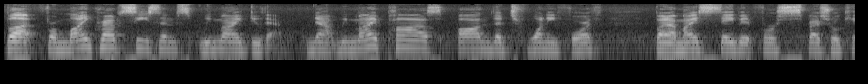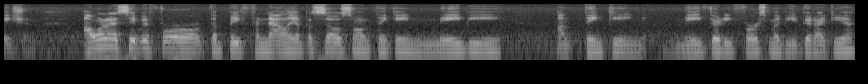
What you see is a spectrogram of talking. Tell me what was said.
But for Minecraft seasons, we might do that. Now, we might pause on the 24th, but I might save it for special occasion. I want to save it for the big finale episode, so I'm thinking maybe, I'm thinking May 31st might be a good idea.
